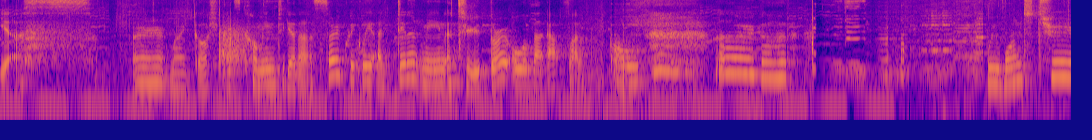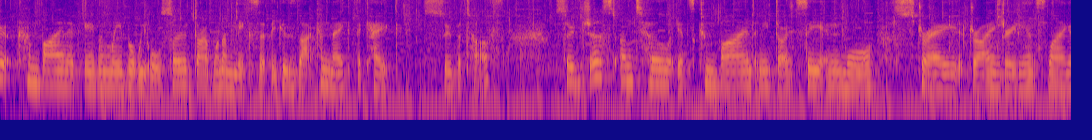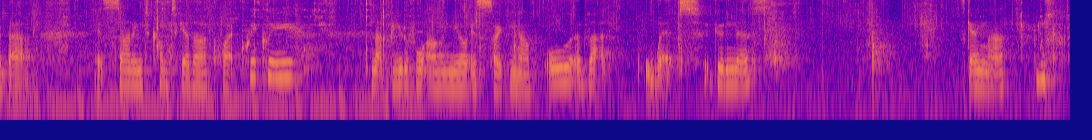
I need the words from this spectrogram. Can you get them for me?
Yes. Oh my gosh, it is coming together so quickly. I didn't mean to throw all of that outside of the bowl. Oh god. We want to combine it evenly, but we also don't want to mix it because that can make the cake super tough. So just until it's combined and you don't see any more stray dry ingredients lying about, it's starting to come together quite quickly. And that beautiful almond meal is soaking up all of that wet goodness. It's getting there.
